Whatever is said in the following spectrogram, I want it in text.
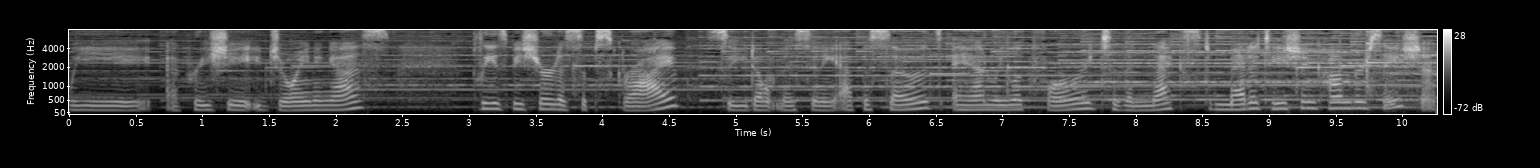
we appreciate you joining us. Please be sure to subscribe so you don't miss any episodes, and we look forward to the next meditation conversation.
